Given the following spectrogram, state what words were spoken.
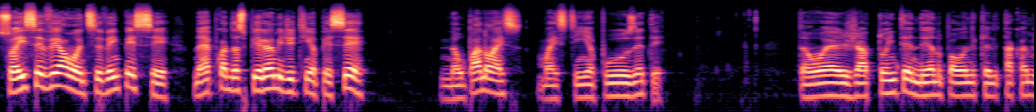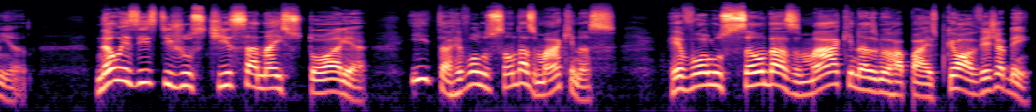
Isso aí você vê aonde? Você vê em PC. Na época das pirâmides tinha PC? Não para nós, mas tinha pros ET. Então é, já tô entendendo para onde que ele tá caminhando. Não existe justiça na história. Eita, revolução das máquinas. Revolução das máquinas, meu rapaz. Porque, ó, veja bem.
